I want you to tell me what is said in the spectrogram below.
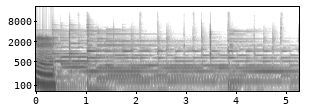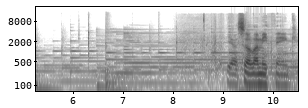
Hmm. Yeah, so let me think.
